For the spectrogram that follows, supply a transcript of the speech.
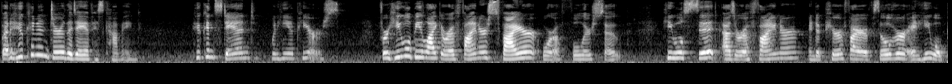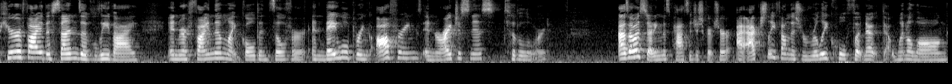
But who can endure the day of his coming? Who can stand when he appears? For he will be like a refiner's fire or a fuller's soap. He will sit as a refiner and a purifier of silver, and he will purify the sons of Levi and refine them like gold and silver, and they will bring offerings in righteousness to the Lord. As I was studying this passage of scripture, I actually found this really cool footnote that went along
